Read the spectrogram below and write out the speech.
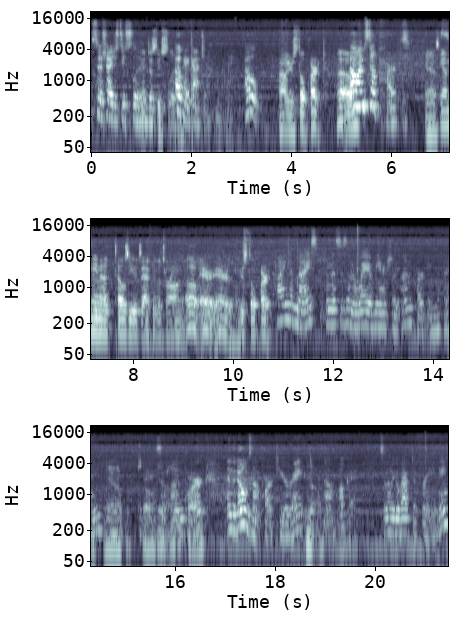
So should I just do slew? yeah, just do slew. Okay, gotcha. Okay. Oh. Oh, you're still parked. Uh oh. Oh, I'm still parked. yeah. See how so- Nina tells you exactly what's wrong. Oh, error, error. You're still parked. Kind of nice, but then this is in the way of me actually unparking the thing. Yeah. So Okay, yeah, so unpark. unpark. And the dome's not parked here, right? No. No, okay. So then we go back to framing,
